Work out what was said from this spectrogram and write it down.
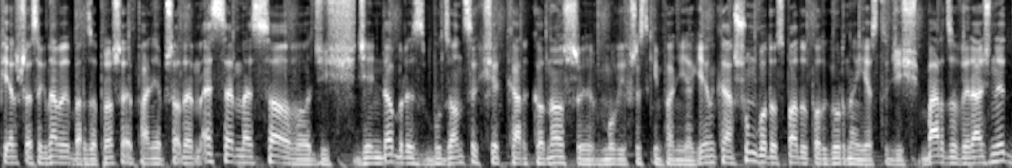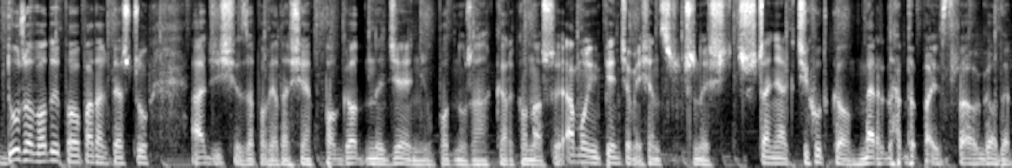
Pierwsze sygnały, bardzo proszę, panie przodem, SMS-owo. Dziś dzień dobry z budzących się karkonoszy, mówi wszystkim pani Jagienka. Szum wodospadu podgórnej jest dziś bardzo wyraźny, dużo wody po opadach deszczu, a dziś zapowiada się pogodny dzień u podnóża karkonoszy. A mój pięciomiesięczny szczeniak cichutko merda do państwa ogonem.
